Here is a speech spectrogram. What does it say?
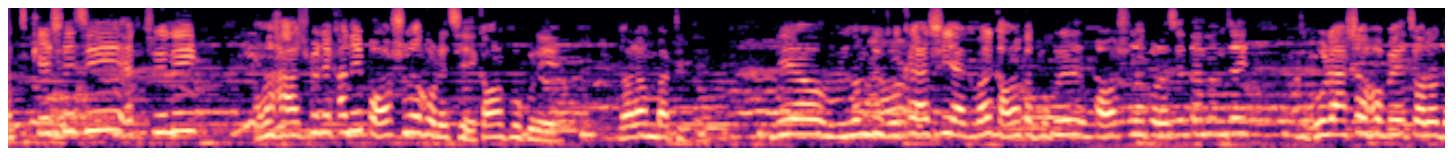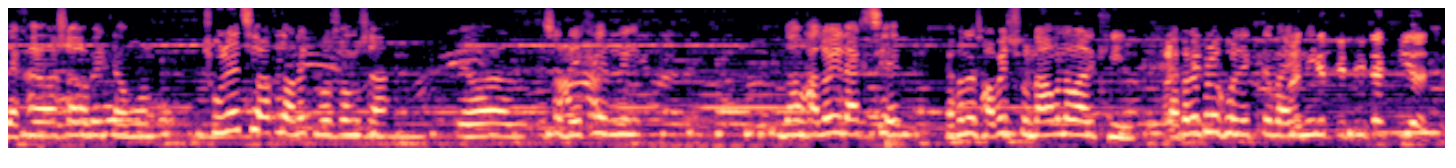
আজকে এসেছি অ্যাকচুয়ালি আমার হাজব্যান্ড এখানেই পড়াশোনা করেছে কামারপুকুরে জরামবাটিতে দিয়ে বললাম যে দেখে আসি একবার কামারকা পুকুরে পড়াশোনা করেছে। তাই বললাম যে ঘুরে আসা হবে চলো দেখা আসা হবে কেমন। শুনেছি ওকে অনেক প্রশংসা। এবার এসে দেখে ভালোই লাগছে। এখনও সবই শুনামলাম আর কি। এখনও পুরো ঘুরে দেখতে পাইনি। তিথিটা কি আছে?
